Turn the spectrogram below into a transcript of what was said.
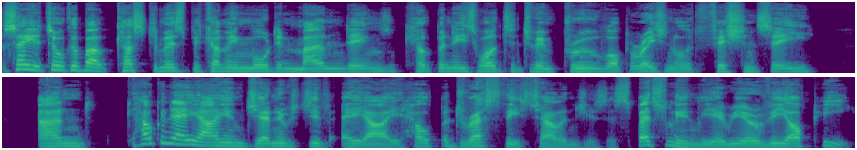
So you talk about customers becoming more demanding, companies wanting to improve operational efficiency. And how can AI and generative AI help address these challenges, especially in the area of ERP?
